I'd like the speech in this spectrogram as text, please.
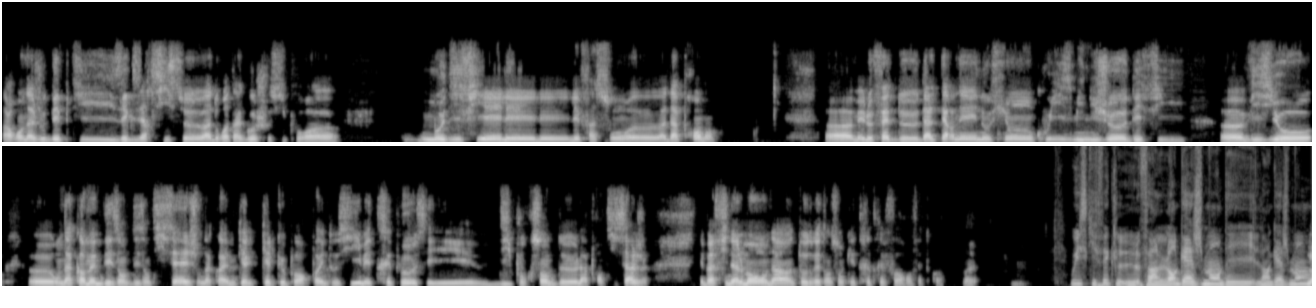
Alors on ajoute des petits exercices euh, à droite à gauche aussi pour euh, modifier les, les, façons euh, d'apprendre. mais le fait d'alterner notions, quiz, mini-jeux, défis, euh, visio, euh, on a quand même des, des anti-sèches, on a quand même quelques PowerPoint aussi, mais très peu, c'est 10% de l'apprentissage. Et ben finalement, on a un taux de rétention qui est très très fort en fait. Quoi. Oui, ce qui fait que l'engagement des l'engagement des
